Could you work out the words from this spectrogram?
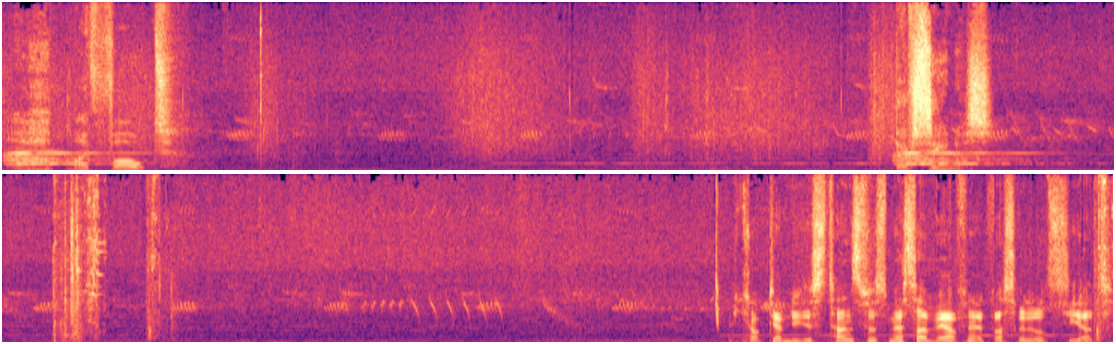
Ah, my fault. They've seen us. Ich glaube, die haben die Distanz fürs Messerwerfen etwas reduziert.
